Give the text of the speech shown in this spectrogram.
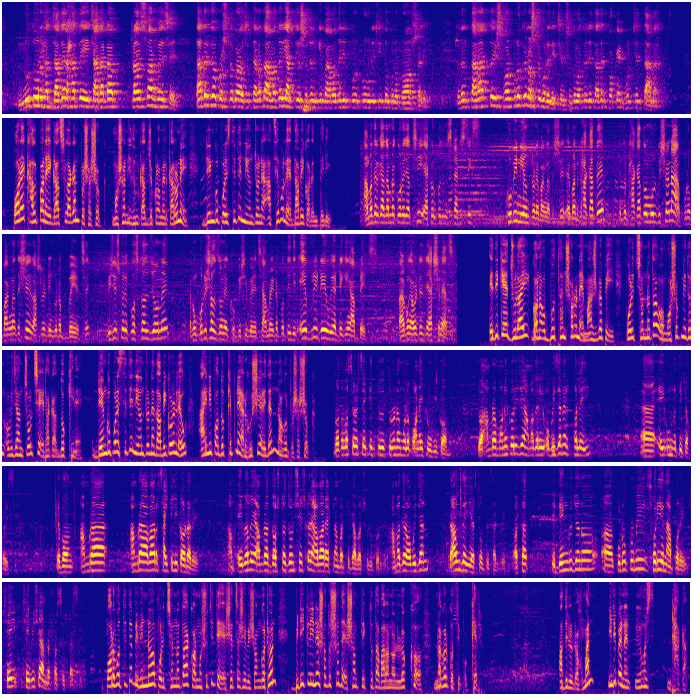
নতুন হাত যাদের হাতে এই চাঁদাটা ট্রান্সফার হয়েছে তাদেরকেও প্রশ্ন করা উচিত। তারা তো আমাদেরই আত্মীয় স্বজন কিংবা আমাদেরই পরিচিত কোনো প্রভাবশালী। সুতরাং তারা তো এই শহরগুলোকে নষ্ট করে দিচ্ছেন। শুধুমাত্র যে তাদের পকেট ভরছেন তা না। পরে খালপাড়ে গাছ লাগান প্রশাসক। মশা নিধন কার্যক্রমের কারণে ডেঙ্গু পরিস্থিতি নিয়ন্ত্রণে আছে বলে দাবি করেন তিনি। আমাদের কাজ আমরা করে যাচ্ছি। এখন পর্যন্ত স্ট্যাটিস্টিক্স খুবই নিয়ন্ত্রণে বাংলাদেশে। মানে ঢাকাতে কিন্তু ঢাকা তো মূল বিষয় না পুরো বাংলাদেশে আসলে ডেঙ্গুটা বেড়েছে। বিশেষ করে কোস্টাল জোনে এবং বরিশাল জোনে খুব বেশি বেড়েছে। আমরা এটা প্রতিদিন every day we are taking updates এবং আমরা এটা অ্যাকশনে আছি। এদিকে জুলাই গণ অভ্যুত্থান স্মরণে মাসব্যাপী পরিচ্ছন্নতা ও মশক নিধন অভিযান চলছে ঢাকা দক্ষিণে। ডেঙ্গু পরিস্থিতি নিয়ন্ত্রণে দাবি করলেও আইনি পদক্ষেপ নেওয়ার হুঁশিয়ারি দেন নগর প্রশাসক। গত বছরের চেয়ে কিন্তু তুলনামূলক অনেক রোগী কম। তো আমরা মনে করি যে আমাদের এই অভিযানের ফলেই এই উন্নতিটা হয়েছে। এবং আমরা আমরা আবার সাইকেলিক অর্ডারে এইভাবে আমরা দশটা জোন শেষ করে আবার এক নাম্বার থেকে আবার শুরু করব। আমাদের অভিযান রাউন্ড দ্য ইয়ার চলতে থাকবে। অর্থাৎ এই ডেঙ্গু যেন কোনো ক্রমেই ছড়িয়ে না পড়ে, সেই সেই বিষয়ে আমরা সচেষ্ট আছি। পরবর্তীতে বিভিন্ন পরিচ্ছন্নতা কর্মসূচিতে স্বেচ্ছাসেবী সংগঠন বিডি ক্লিনের সদস্যদের সম্পৃক্ততা বাড়ানোর লক্ষ্য নগর কর্তৃপক্ষের। Adilur Rahman independent news Dhaka.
